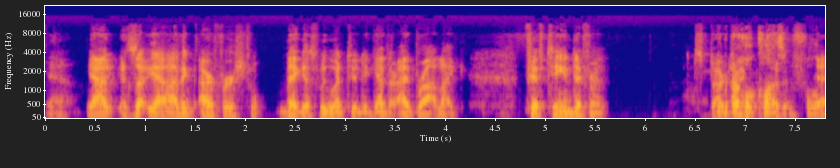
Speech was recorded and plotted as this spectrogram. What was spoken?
Yeah, yeah, so, yeah. I think our first Vegas we went to together, I brought like fifteen different Star You brought a whole closet full. Yeah,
